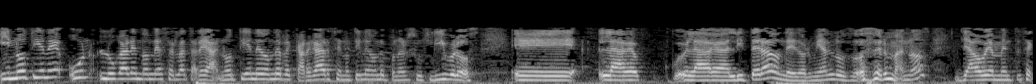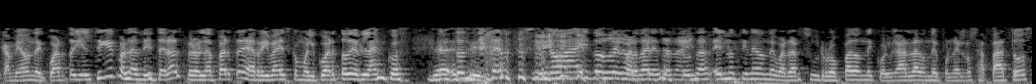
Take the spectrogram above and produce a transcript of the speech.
y no tiene un lugar en donde hacer la tarea, no tiene donde recargarse, no tiene donde poner sus libros. Eh, la la litera donde dormían los dos hermanos, ya obviamente se cambiaron de cuarto y él sigue con las literas, pero la parte de arriba es como el cuarto de blancos. Entonces, sí. no hay donde Todo guardar esas cosas. Él no tiene donde guardar su ropa, donde colgarla, donde poner los zapatos.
